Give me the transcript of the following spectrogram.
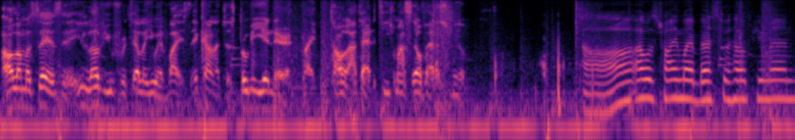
All I'm gonna say is that he love you for telling you advice. They kind of just threw me in there. Like, told, I had to teach myself how to swim. Aw, I was trying my best to help you, man.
